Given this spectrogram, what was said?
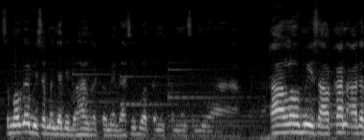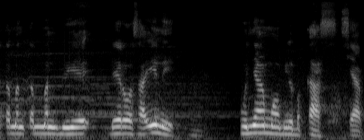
semoga bisa menjadi bahan rekomendasi buat teman-teman semua. Kalau misalkan ada teman-teman di Derosa ini punya mobil bekas, Siap.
